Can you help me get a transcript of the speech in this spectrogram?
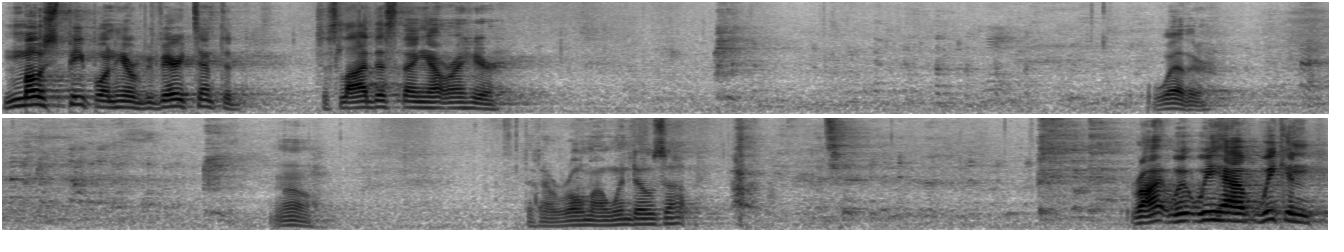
most people in here would be very tempted to slide this thing out right here. Weather. No. Did I roll my windows up? right? We, we, have, we, can,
